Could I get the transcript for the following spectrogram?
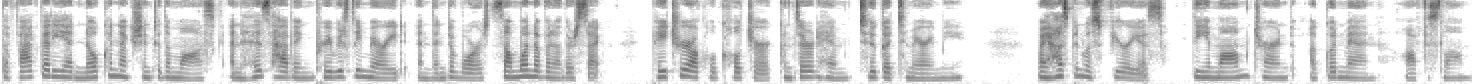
the fact that he had no connection to the mosque and his having previously married and then divorced someone of another sect, patriarchal culture considered him too good to marry me. My husband was furious. The Imam turned a good man off Islam.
